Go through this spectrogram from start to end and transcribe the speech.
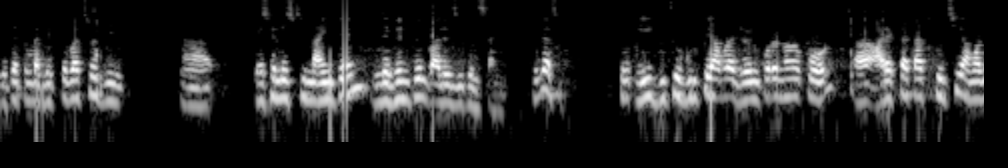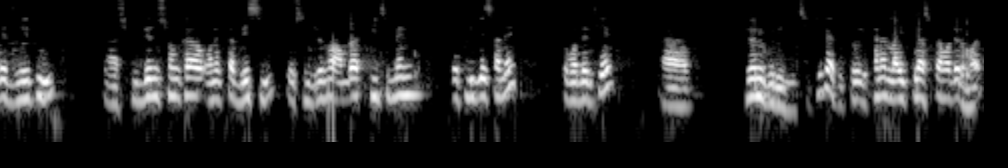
যেটা তোমরা দেখতে পাচ্ছ যে SLST nine ten eleven twelve biological science ঠিক আছে? তো এই দুটো গ্রুপে আমরা জয়েন করে নেওয়ার পর আরেকটা কাজ করছি, আমাদের যেহেতু স্টুডেন্ট সংখ্যা অনেকটা বেশি, তো সেই জন্য আমরা টিচমেন্ট অ্যাপ্লিকেশানে তোমাদেরকে জয়েন করিয়ে দিচ্ছি, ঠিক আছে? তো এখানে লাইভ ক্লাসটা আমাদের হয়।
